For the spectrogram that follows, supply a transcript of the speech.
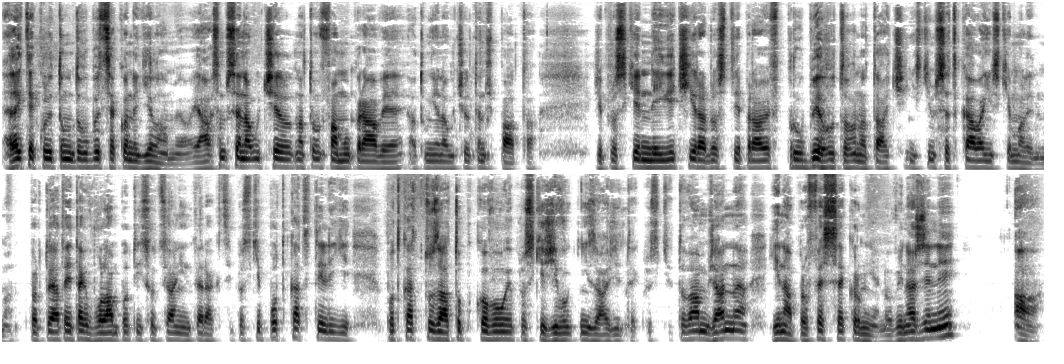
Helejte, kvůli tomu to vůbec jako nedělám. Jo. Já jsem se naučil na tom FAMu právě, a to mě naučil ten Špáta, že prostě největší radost je právě v průběhu toho natáčení, s tím setkáváním s těma lidma. Proto já tady tak volám po té sociální interakci. Prostě potkat ty lidi, potkat tu zátopkovou je prostě životní zážitek. Prostě to vám žádná jiná profese, kromě novinařiny a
